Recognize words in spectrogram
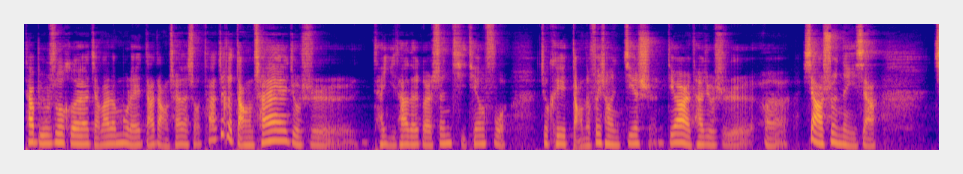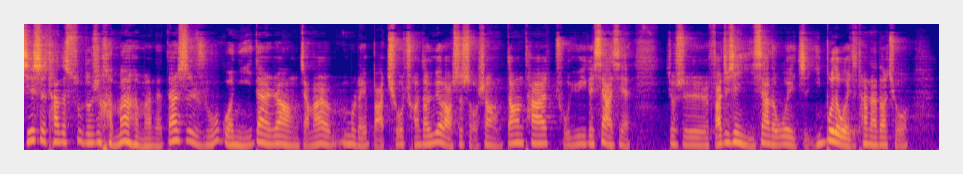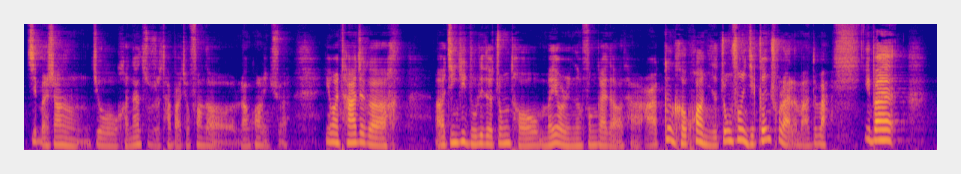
他比如说和贾巴勒穆雷打挡拆的时候，他这个挡拆就是他以他的个身体天赋就可以挡得非常结实。第二，他就是呃下顺那一下，其实他的速度是很慢很慢的。但是如果你一旦让贾马尔穆雷把球传到岳老师手上，当他处于一个下线，就是罚球线以下的位置一步的位置，他拿到球。基本上就很难阻止他把球放到篮筐里去了，因为他这个啊经济独立的中投没有人能封盖到他，而更何况你的中锋已经跟出来了嘛，对吧？一般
